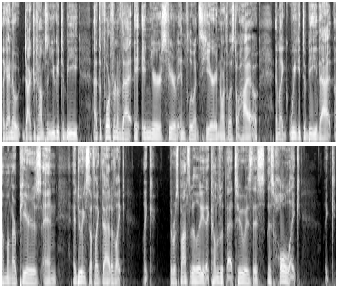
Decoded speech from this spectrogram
like I know Dr. Thompson, you get to be at the forefront of that in your sphere of influence here in Northwest Ohio, and like we get to be that among our peers and and doing stuff like that of like like the responsibility that comes with that too is this this whole like like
